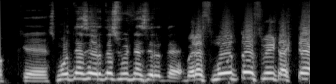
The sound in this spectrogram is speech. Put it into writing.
ಓಕೆ. ಸ್ಮೂತ್ನೆಸ್ ಇರುತ್ತೆ ಸ್ವೀಟ್ನೆಸ್ ಇರುತ್ತೆ? ಬರೀ ಸ್ಮೂತ್ ಸ್ವೀಟ್ ಅಷ್ಟೇ.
